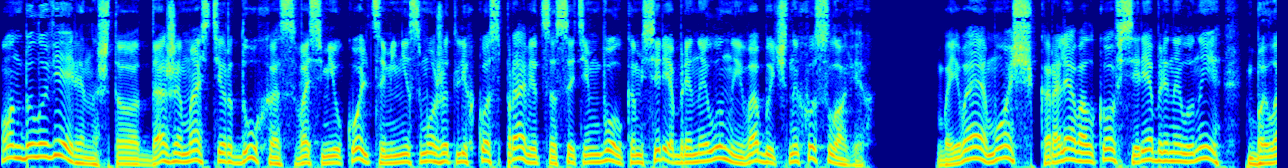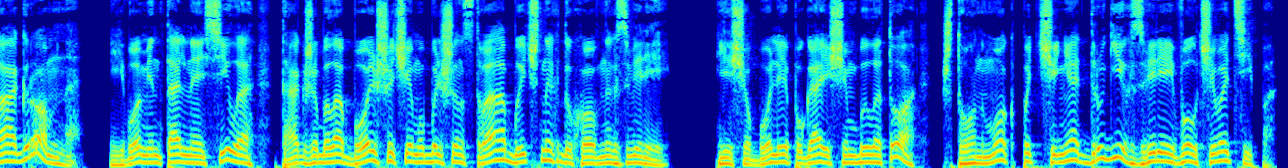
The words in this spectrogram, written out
Он был уверен, что даже мастер духа с восьмью кольцами не сможет легко справиться с этим волком Серебряной Луны в обычных условиях. Боевая мощь короля волков Серебряной Луны была огромна, его ментальная сила также была больше, чем у большинства обычных духовных зверей. Еще более пугающим было то, что он мог подчинять других зверей волчьего типа.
